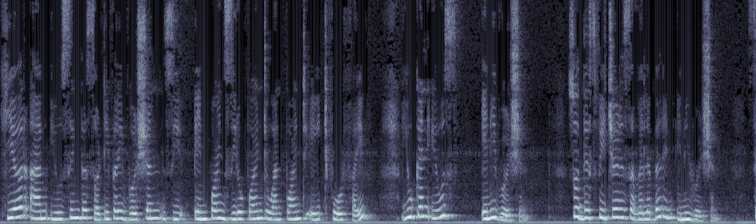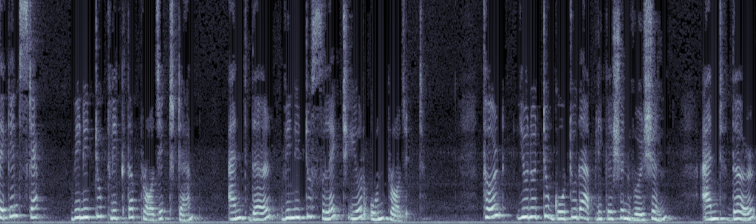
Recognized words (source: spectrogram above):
Here I am using the certify version 10.0.1.845. You can use any version. So this feature is available in any version. Second step, we need to click the project tab and there we need to select your own project. Third, you need to go to the application version and there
